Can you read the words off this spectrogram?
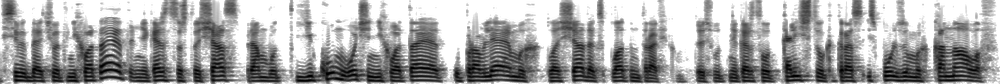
всегда чего-то не хватает, и мне кажется, что сейчас прям вот Якому очень не хватает управляемых площадок с платным трафиком. То есть вот мне кажется, вот количество как раз используемых каналов,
